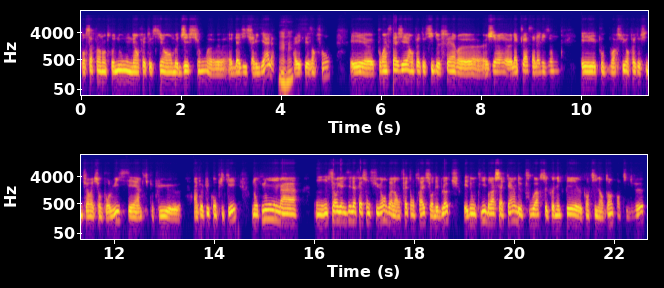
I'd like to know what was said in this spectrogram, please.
pour certains d'entre nous, on est en fait aussi en mode gestion euh, de la vie familiale mhm. avec les enfants. Et euh, pour un stagiaire, en fait aussi de faire, euh, gérer la classe à la maison et pour pouvoir suivre en fait aussi une formation pour lui, c'est un petit peu plus un peu plus compliqué. Donc nous, on a on s'est organisé de la façon suivante. Voilà, en fait, on travaille sur des blocs et donc libre à chacun de pouvoir se connecter quand il entend, quand il veut,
